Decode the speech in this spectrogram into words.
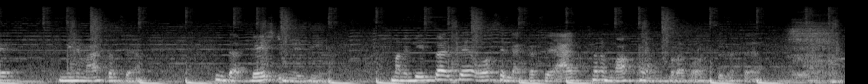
মিউজিকটা মিনিমাম আসতেছে ইজ দ্য বেস্ট মিউজিক মানে বিজবাস যে অস্থির লাগতেছে একদম মাখন বরাবর, ঠিক চিঠি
